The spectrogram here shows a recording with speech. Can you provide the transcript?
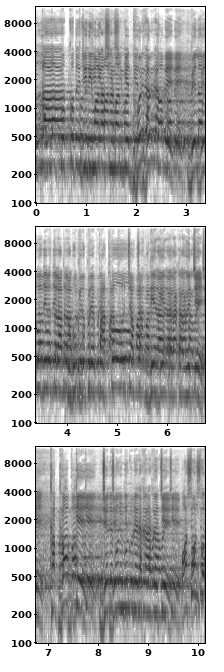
আল্লাহর পক্ষ থেকে যদি ইমান আসে ইমানকে ধরে রাখতে হবে বেলাল রাদিয়াল্লাহু তাআলার বুকের উপরে পাথর চাপা দিয়ে রাখা হয়েছে। খাব্বাবকে জেলে বন্দী করে রাখা হয়েছে অসংখ্য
